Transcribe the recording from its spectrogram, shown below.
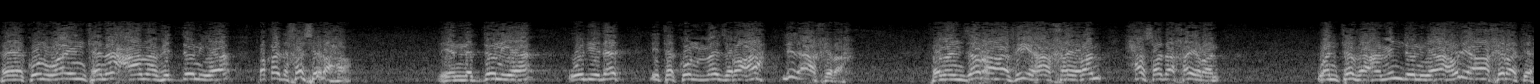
فيكون وإن تنعم في الدنيا فقد خسرها. لأن الدنيا وجدت لتكون مزرعة للآخرة. فمن زرع فيها خيرا حصد خيرا وانتفع من دنياه لآخرته.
